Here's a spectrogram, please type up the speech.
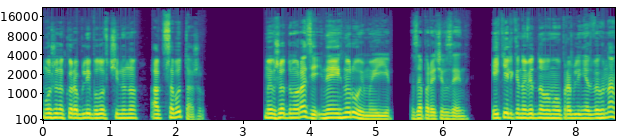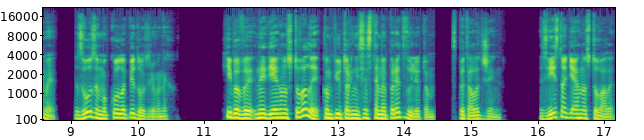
Може, на кораблі було вчинено акт саботажу. Ми в жодному разі не ігноруємо її, заперечив Зейн, і тільки на відновимо управління двигунами звузимо коло підозрюваних. Хіба ви не діагностували комп'ютерні системи перед вильотом? спитала Джейн. Звісно, діагностували,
